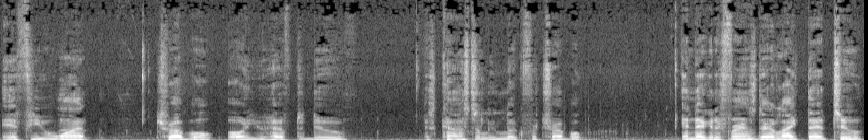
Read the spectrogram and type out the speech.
if you want trouble all you have to do is constantly look for trouble. And negative friends they're like that too.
